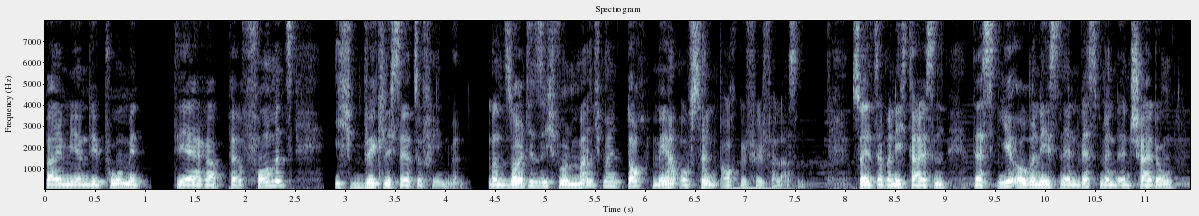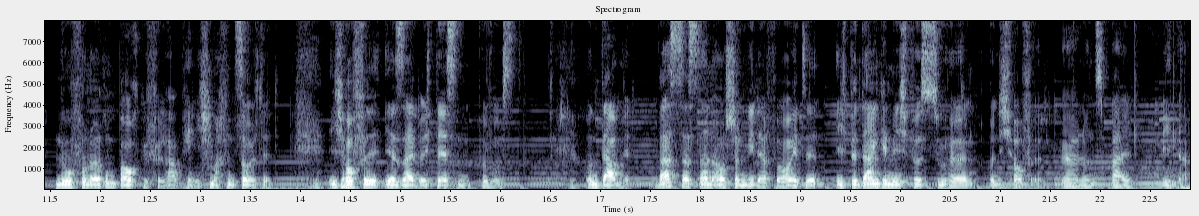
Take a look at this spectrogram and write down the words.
bei mir im Depot, mit derer Performance ich wirklich sehr zufrieden bin. Man sollte sich wohl manchmal doch mehr auf sein Bauchgefühl verlassen. Soll jetzt aber nicht heißen, dass ihr eure nächsten Investmententscheidungen nur von eurem Bauchgefühl abhängig machen solltet. Ich hoffe, ihr seid euch dessen bewusst. Und damit war das dann auch schon wieder für heute. Ich bedanke mich fürs Zuhören und ich hoffe, wir hören uns bald wieder.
